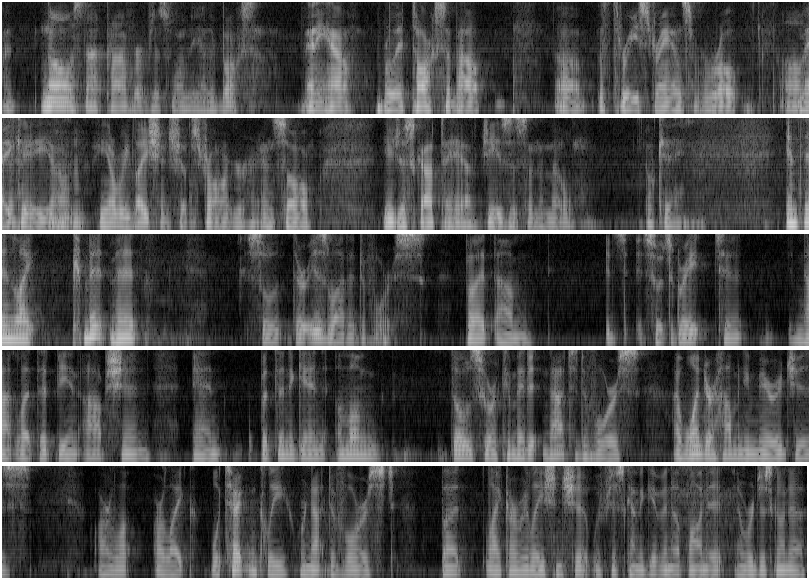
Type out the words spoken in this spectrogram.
I, no, it's not Proverbs. It's one of the other books. Anyhow, where it talks about uh, the three strands of rope oh, okay. make a um, mm-hmm. you know relationship stronger, and so you just got to have Jesus in the middle. Okay, and then like commitment so there is a lot of divorce, but um, it's so it's great to not let that be an option. And but then again, among those who are committed not to divorce, I wonder how many marriages are are like, well, technically we're not divorced, but like our relationship, we've just kind of given up on it, and we're just going to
